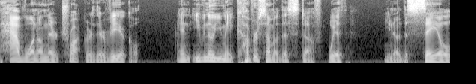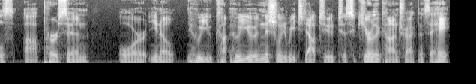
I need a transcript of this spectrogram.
have one on their truck or their vehicle. And even though you may cover some of this stuff with, you know, the sales uh, person or you know who you who you initially reached out to to secure the contract and say, hey,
